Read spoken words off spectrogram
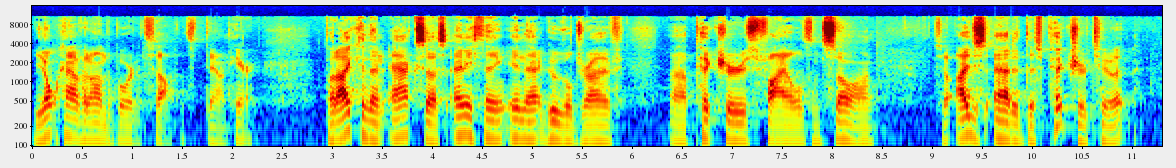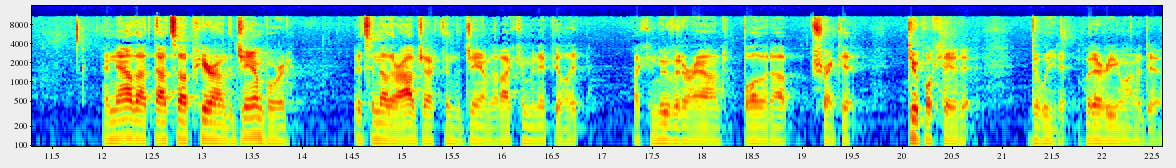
You don't have it on the board itself, it's down here. But I can then access anything in that Google Drive, uh, pictures, files, and so on. So I just added this picture to it, and now that that's up here on the Jamboard, it's another object in the Jam that I can manipulate. I can move it around, blow it up, shrink it, duplicate it, delete it, whatever you want to do.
